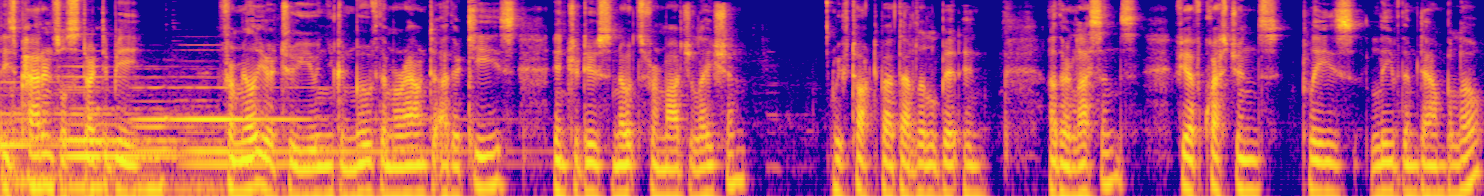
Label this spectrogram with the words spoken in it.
these patterns will start to be familiar to you and you can move them around to other keys, introduce notes for modulation. We've talked about that a little bit in other lessons. If you have questions, please leave them down below,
